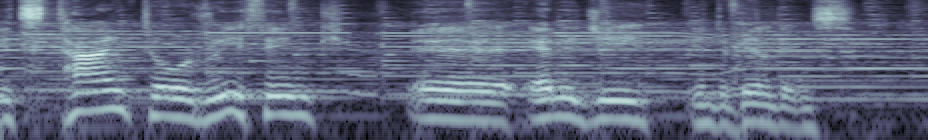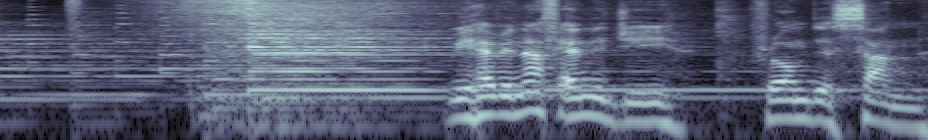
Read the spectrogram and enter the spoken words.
It's time to rethink uh, energy in the buildings. We have enough energy from the sun.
